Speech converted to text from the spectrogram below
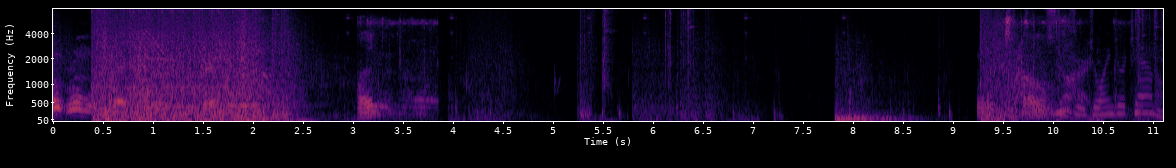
What room was that? What? It's oh. User joined your channel.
